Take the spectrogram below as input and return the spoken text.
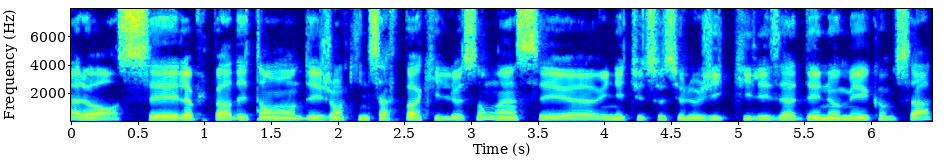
Alors, c'est la plupart des temps des gens qui ne savent pas qu'ils le sont. Hein. C'est euh, une étude sociologique qui les a dénommés comme ça,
